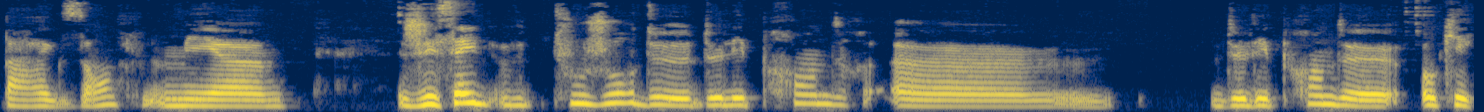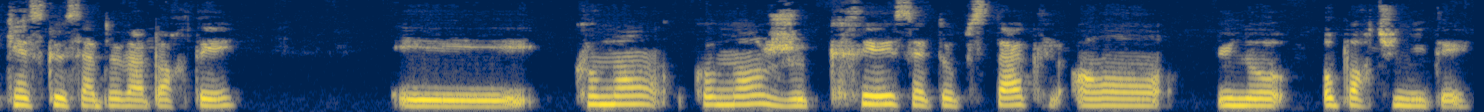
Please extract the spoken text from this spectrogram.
par exemple, mais euh, j'essaye toujours de, de les prendre de les prendre, euh, ok, qu'est-ce que ça peut m'apporter? Et comment, comment je crée cet obstacle en une opportunité?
